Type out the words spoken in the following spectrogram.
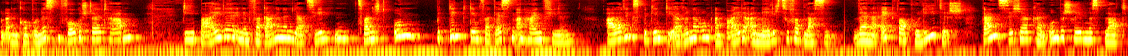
und einen Komponisten vorgestellt haben, die beide in den vergangenen Jahrzehnten zwar nicht unbedingt dem Vergessen anheimfielen, Allerdings beginnt die Erinnerung an beide allmählich zu verblassen. Werner Eck war politisch ganz sicher kein unbeschriebenes Blatt.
